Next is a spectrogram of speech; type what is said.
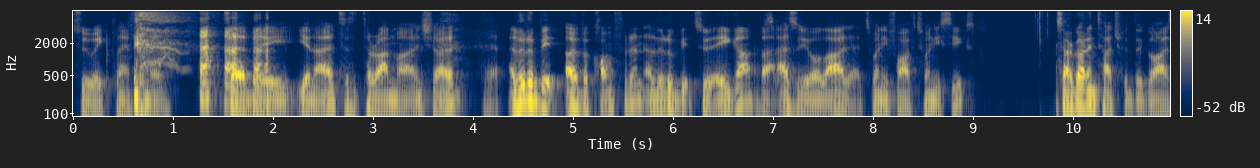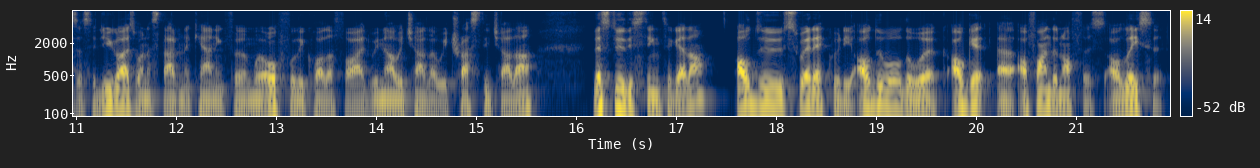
two week plan for me to be, you know, to, to run my own show. Yeah. A little bit overconfident, a little bit too eager, Absolutely. but as we all are at 25, 26 so I got in touch with the guys. I said, "You guys want to start an accounting firm? We're all fully qualified. We know each other. We trust each other. Let's do this thing together. I'll do sweat equity. I'll do all the work. I'll get. Uh, I'll find an office. I'll lease it.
